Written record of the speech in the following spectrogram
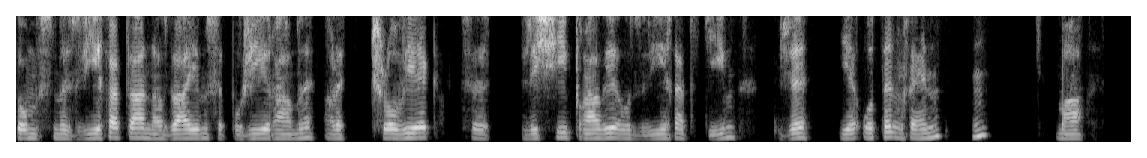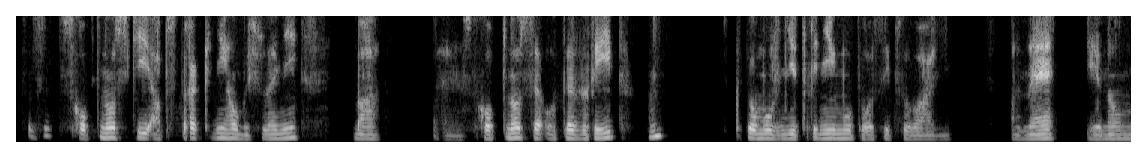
tom jsme zvířata, navzájem se požíráme, ale člověk se liší právě od zvířat tím, že je otevřen, hm? má schopnosti abstraktního myšlení, má eh, schopnost se otevřít hm? k tomu vnitřnímu prosicování a ne jenom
